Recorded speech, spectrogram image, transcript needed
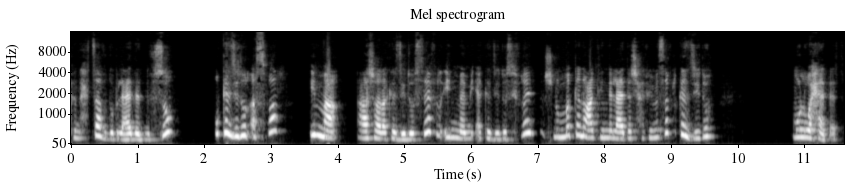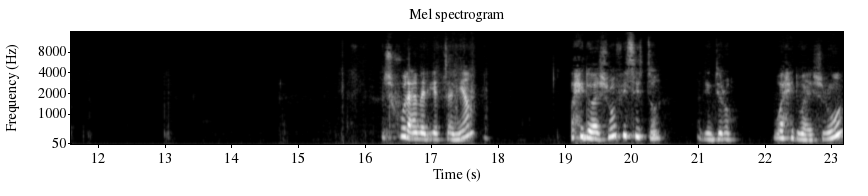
كنحتفظوا بالعدد نفسه وكنزيدو الأصفر إما عشرة كنزيدو صفر إما مئة كنزيدو صفرين. شنو ما كانوا عاطيننا العدد شحال فيه من صفر كنزيدوه مول الوحدات نشوفوا العملية الثانية. واحد وعشرون في ستون غادي نديرو واحد وعشرون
